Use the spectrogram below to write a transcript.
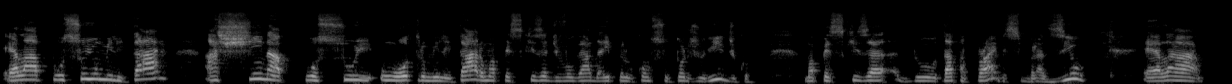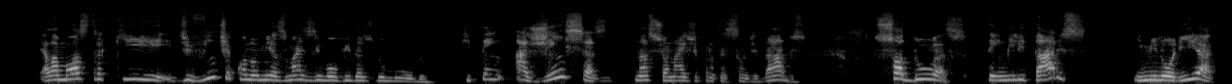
ela possui um militar, a China possui um outro militar, uma pesquisa divulgada aí pelo consultor jurídico, uma pesquisa do Data Privacy Brasil, ela, ela mostra que de 20 economias mais desenvolvidas do mundo, que tem agências nacionais de proteção de dados, só duas têm militares, em minoria,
